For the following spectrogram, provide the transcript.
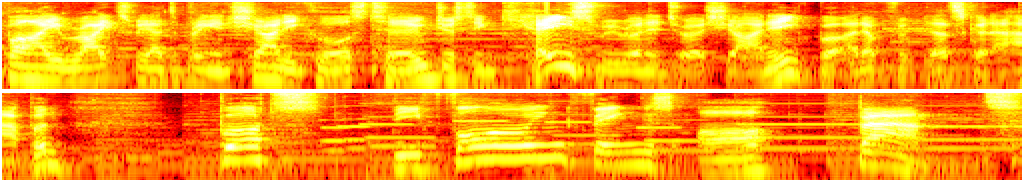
by rights, we had to bring in shiny clause too, just in case we run into a shiny, but I don't think that's going to happen. But the following things are banned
